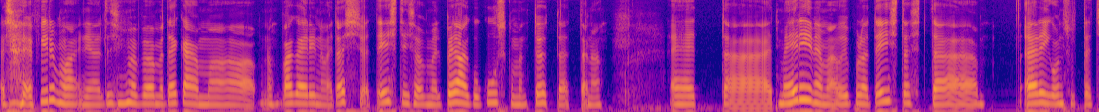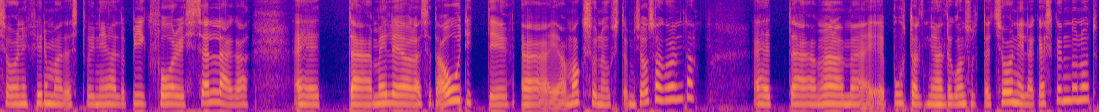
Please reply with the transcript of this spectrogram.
firma nii-öelda, siis me peame tegema noh, väga erinevaid asju, et Eestis on meil peaaegu kuuskümmend töötajat täna. et äh,, et me erineme võib-olla teistest äh, ärikonsultatsioonifirmadest või nii-öelda Big Fourist sellega, et äh, meil ei ole seda auditi äh, ja maksunõustamise osakonda äh,, et äh, me oleme puhtalt nii-öelda konsultatsioonile keskendunud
